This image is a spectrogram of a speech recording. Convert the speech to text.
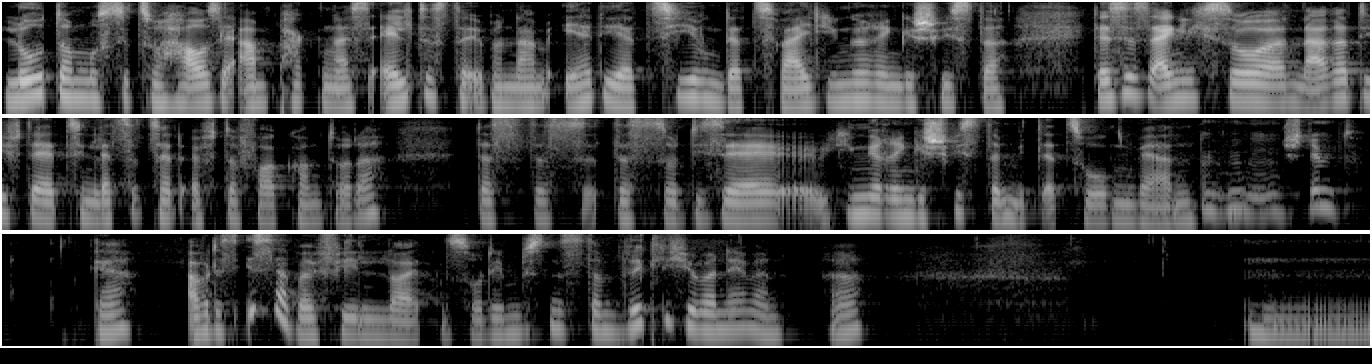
Lothar musste zu Hause anpacken. Als Ältester übernahm er die Erziehung der zwei jüngeren Geschwister. Das ist eigentlich so ein Narrativ, der jetzt in letzter Zeit öfter vorkommt, oder? Dass, dass, dass so diese jüngeren Geschwister miterzogen werden. Mhm, stimmt. Gell? Aber das ist ja bei vielen Leuten so. Die müssen es dann wirklich übernehmen. Ja? Hm.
